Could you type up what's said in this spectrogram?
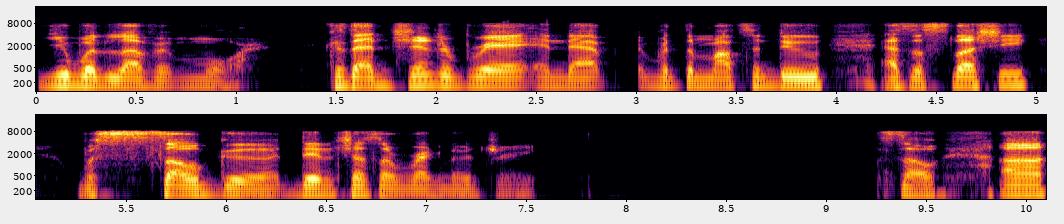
you would love it more. Cause that gingerbread and that with the Mountain Dew as a slushy was so good than just a regular drink. So, uh,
